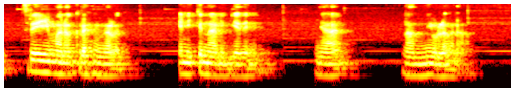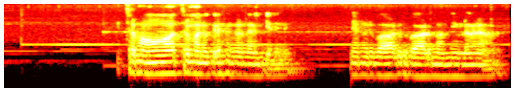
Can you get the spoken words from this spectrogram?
ഇത്രയും അനുഗ്രഹങ്ങൾ എനിക്ക് നൽകിയതിന് ഞാൻ നന്ദിയുള്ളവനാണ്. ഇത്രമാത്രം അനുഗ്രഹങ്ങൾ നൽകിയതിന് ഞാൻ ഒരുപാട് ഒരുപാട് നന്ദിയുള്ളവനാണ്.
